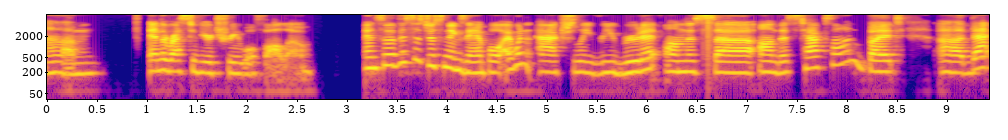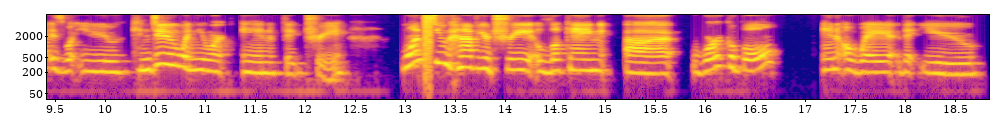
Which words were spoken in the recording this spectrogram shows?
um, and the rest of your tree will follow. And so this is just an example. I wouldn't actually reroot it on this uh, on this taxon, but uh, that is what you can do when you are in Figtree. Once you have your tree looking uh, workable in a way that you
